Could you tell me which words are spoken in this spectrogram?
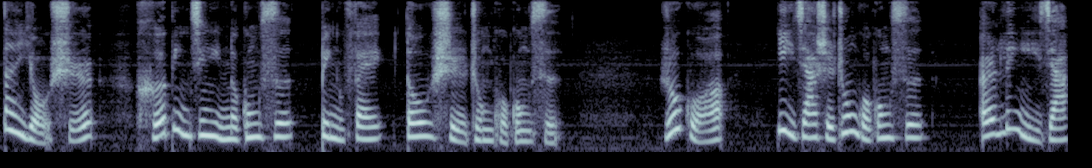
但有时合并经营的公司并非都是中国公司，如果。一家是中国公司，而另一家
